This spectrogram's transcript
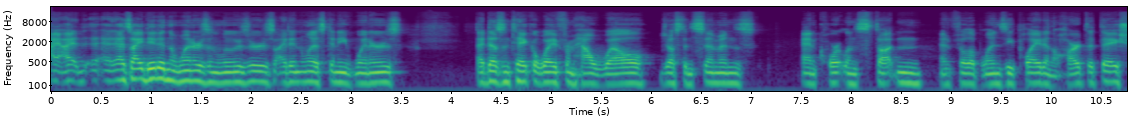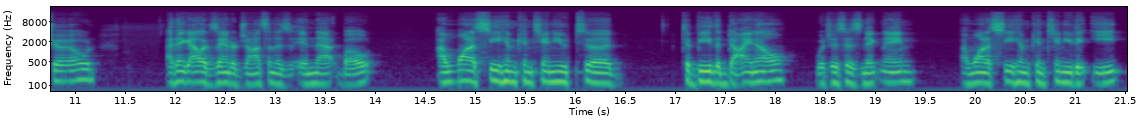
I, I as I did in the winners and losers, I didn't list any winners. That doesn't take away from how well Justin Simmons and Courtland Sutton and Philip Lindsay played and the heart that they showed. I think Alexander Johnson is in that boat. I want to see him continue to to be the Dino, which is his nickname. I want to see him continue to eat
